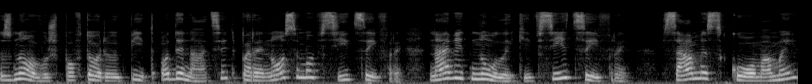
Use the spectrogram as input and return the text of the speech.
знову ж повторюю, під 11 переносимо всі цифри, навіть нулики, всі цифри, саме з комами.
